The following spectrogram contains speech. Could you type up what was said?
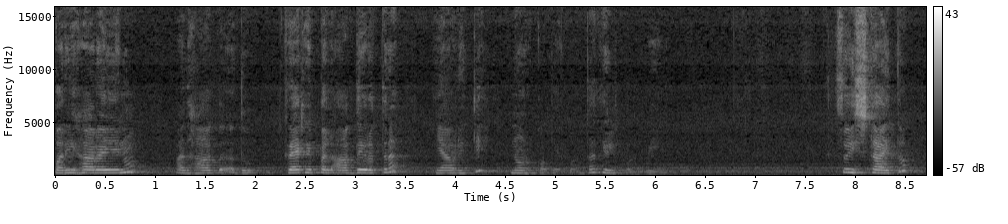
ಪರಿಹಾರ ಏನು? ಅದು ಹಾಗ, ಅದು ಕ್ರ್ಯಾಕ್ ನಿಪ್ಪಲ್ ಆಗದೆ ಇರೋ ಥರ ಯಾವ ರೀತಿ ನೋಡ್ಕೋಬೇಕು ಅಂತ ತಿಳ್ಕೊಂಡ್ವಿ. ಸೊ ಇಷ್ಟ ಆಯಿತು.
